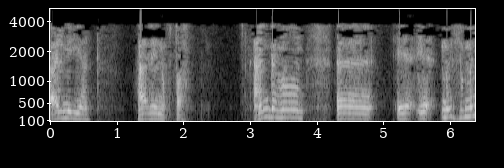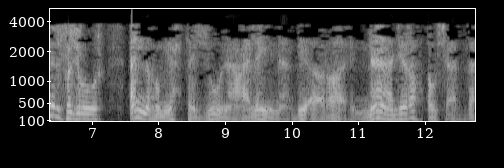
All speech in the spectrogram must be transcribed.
علميا. هذه نقطة. عندهم آه، من الفجور أنهم يحتجون علينا بآراء نادرة أو شاذة.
